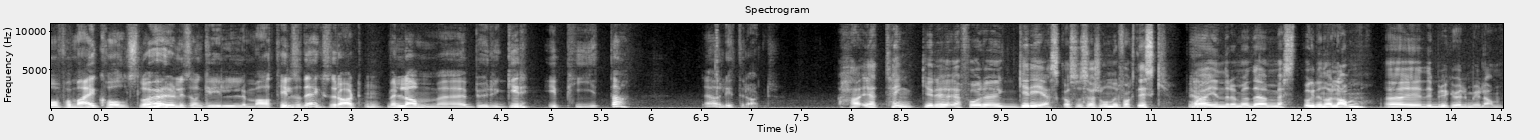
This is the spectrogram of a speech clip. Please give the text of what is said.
og for meg coleslaw hører litt sånn grillmat til, så det er ikke så rart. Men lammeburger i pita, det er jo litt rart. Jeg tenker Jeg får eh, greske assosiasjoner, faktisk. Må Ja. jeg innrømme. Det er mest pga. lam. Eh, De bruker veldig mye lam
